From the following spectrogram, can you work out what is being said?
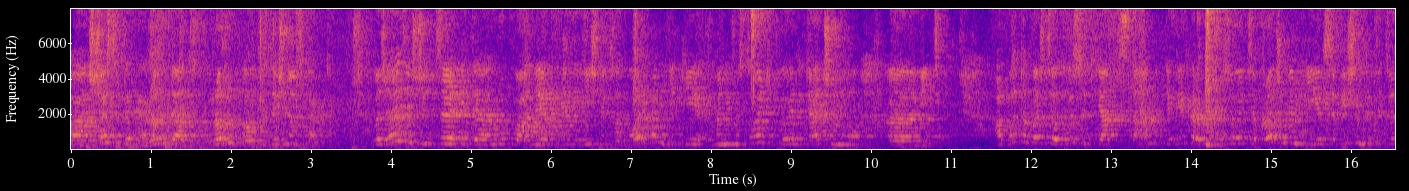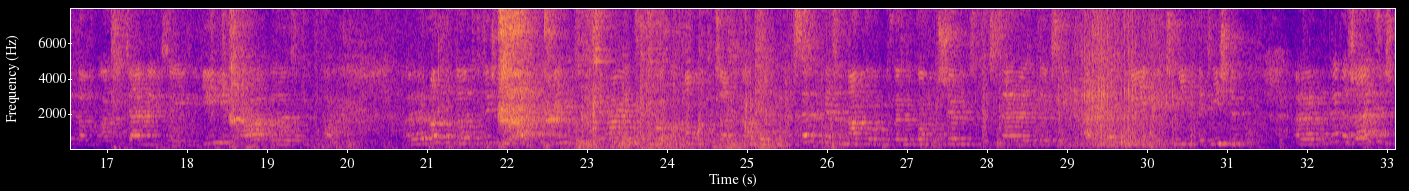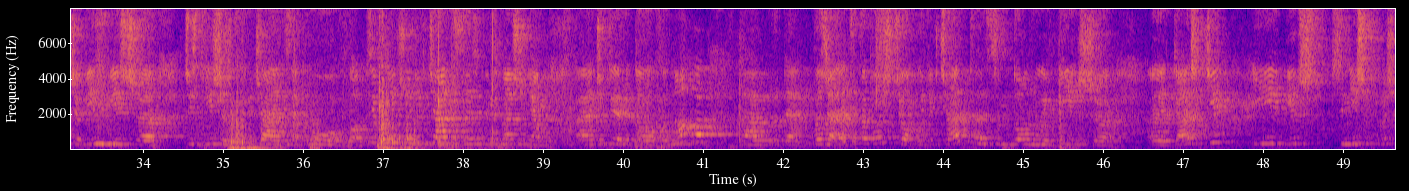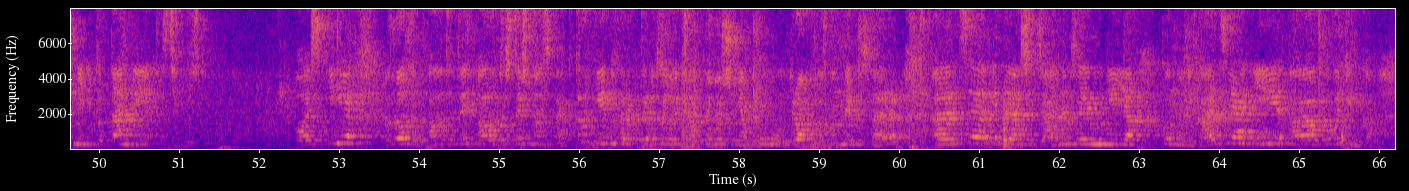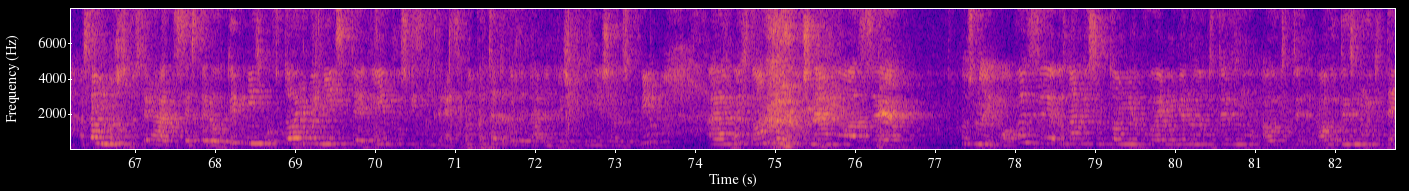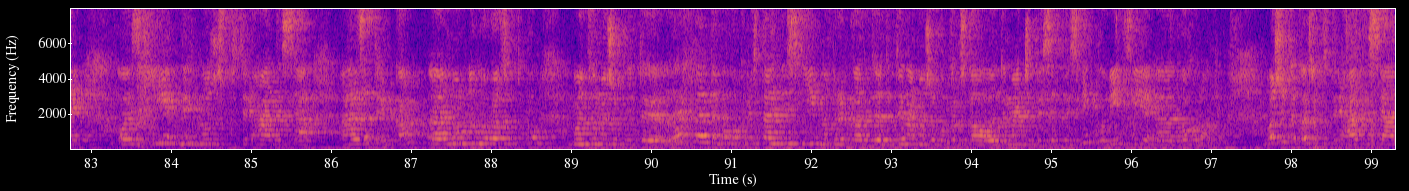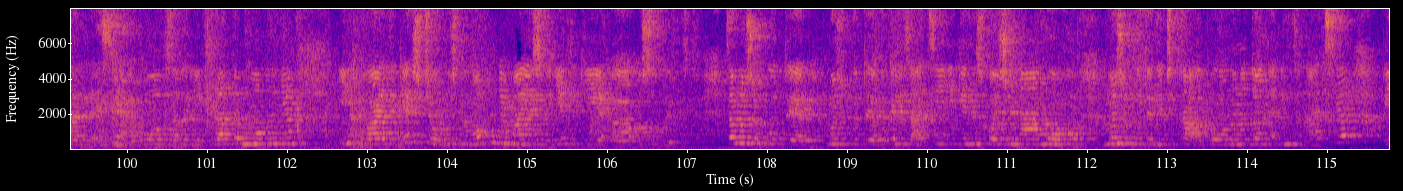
е, що це таке? Розлад аутистичного спектру. Вважається, що це іде група нейробіологічних захворювань, які маніфестують в дитячому е, віці. Або також це описують як стан, який характеризується вродженим і все більшим дефіцитом е, соціальної взаємодії та спілкування. Розлад аутистичного спектру спостерігається в одного відсотка населення з однаковим показником поширеності серед всіх граждан і етні- етнічних груп. Е, Проте вважається, що він більш е, частіше зустрічається у хлопців, ніж у дівчат з співвідношенням е, 4 до 1. Е, Проте вважається також, що у дівчат симптоми більш е, тяжкі і більш сильніше порушені інтелектуальні здібності. Ось і розлад аутистичного спектру він характеризується порушенням у трьох основних сферах: Е, це іде соціальна взаємодія, комунікація і е, поведінка. А саме може спостерігатися стереотипність, повторюваність і вузькість інтересів. Ну про це також детально трішки пізніше розповім. Е, Ми з вами почнемо з основної мови з ознаки симптомів ймовірного аутизму, аути- аутизму дітей. Ось і в них може спостерігатися затримка е, мовного розвитку. Це може бути легке або використання слів. Наприклад, дитина може використовувати менше 10 слів у віці 2 років. Може також спостерігатися регресія або взагалі втрата мовлення. І буває таке, що усне мовлення має свої такі е, особливості. Це може бути, можуть бути вокалізації, які не схожі на мову, може бути нечітка або монотонна інтонація,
